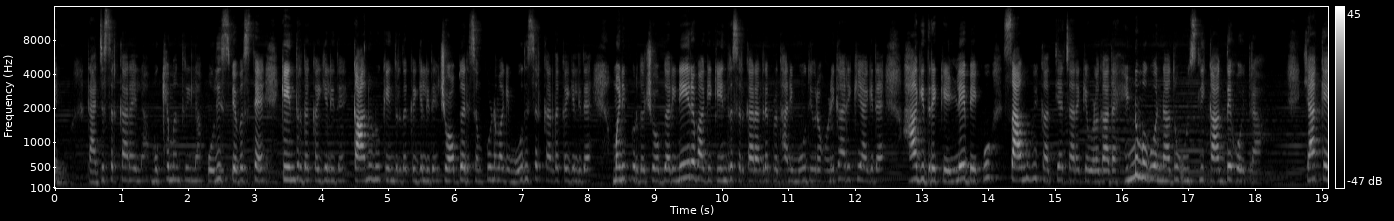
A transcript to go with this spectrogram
ಏನು? ರಾಜ್ಯ ಸರ್ಕಾರ ಇಲ್ಲ, ಮುಖ್ಯಮಂತ್ರಿ ಇಲ್ಲ, ಪೊಲೀಸ್ ವ್ಯವಸ್ಥೆ ಕೇಂದ್ರದ ಕೈಯಲ್ಲಿದೆ, ಕಾನೂನು ಕೇಂದ್ರದ ಕೈಯಲ್ಲಿದೆ, ಜವಾಬ್ದಾರಿ ಸಂಪೂರ್ಣವಾಗಿ ಮೋದಿ ಸರ್ಕಾರದ ಕೈಯಲ್ಲಿದೆ. ಮಣಿಪುರದ ಜವಾಬ್ದಾರಿ ನೇರವಾಗಿ ಕೇಂದ್ರ ಸರ್ಕಾರ ಅಂದರೆ ಪ್ರಧಾನಿ ಮೋದಿಯವರ ಹೊಣೆಗಾರಿಕೆಯಾಗಿದೆ. ಹಾಗಿದ್ರೆ ಕೇಳಲೇಬೇಕು, ಸಾಮೂಹಿಕ ಅತ್ಯಾಚಾರಕ್ಕೆ ಒಳಗಾದ ಹೆಣ್ಣು ಮಗುವನ್ನಾದರೂ ಉಳಿಸ್ಲಿಕ್ಕಾಗದೆ ಹೋಯ್ತ್ರಾ? ಯಾಕೆ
